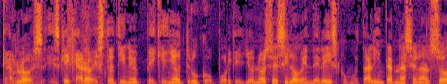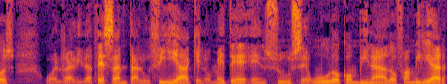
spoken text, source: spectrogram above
Carlos, es que claro, esto tiene pequeño truco, porque yo no sé si lo venderéis como tal International SOS o en realidad es Santa Lucía que lo mete en su seguro combinado familiar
